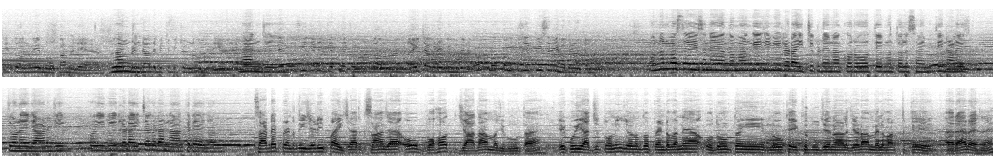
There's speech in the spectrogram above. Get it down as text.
ਤੇ ਤੁਹਾਨੂੰ ਇਹ ਮੌਕਾ ਮਿਲਿਆ ਹੈ ਹੋਰ। ਪਿੰਡਾਂ ਦੇ ਵਿੱਚ ਵੀ ਚੋਣਾਂ ਹੁੰਦੀਆਂ ਨੇ। ਹਾਂਜੀ। ਤੇ ਤੁਸੀਂ ਜਿਹੜੇ ਜਿੱਥੇ ਚੋਣਾਂ ਦੌਰਾਨ ਲੜਾਈ ਝਗੜੇ ਵੀ ਹੁੰਦੇ ਨੇ ਉਹਨਾਂ ਲੋਕਾਂ ਨੂੰ ਤੁਸੀਂ ਕੀ ਸੁਨੇਹਾ ਦੇਣਾ ਚਾਹੁੰਦੇ ਉਹਨਾਂ ਨੂੰ ਬਸ ਇਹ ਸੁਨੇਹਾ ਦਵਾਂਗੇ ਜੀ ਵੀ ਲੜਾਈ ਝਗੜੇ ਨਾ ਕਰੋ ਤੇ ਮਤਲਬ ਸਹਿਮਤੀ ਨਾਲ ਚੁਣੇ ਜਾਣ ਜੀ। ਕੋਈ ਵੀ ਲੜਾਈ ਝਗੜਾ ਨਾ ਕਰਿਆ ਜਾਵੇ। ਸਾਡੇ ਪਿੰਡ ਦੀ ਜਿਹੜੀ ਭਾਈਚਾਰਕ ਸਾਂਝ ਹੈ ਉਹ ਬਹੁਤ ਜ਼ਿਆਦਾ ਮਜ਼ਬੂਤ ਹੈ ਇਹ ਕੋਈ ਅੱਜ ਤੋਂ ਨਹੀਂ, ਜਦੋਂ ਤੋਂ ਪਿੰਡ ਬਣਿਆ ਉਦੋਂ ਤੋਂ ਹੀ ਲੋਕ ਇੱਕ ਦੂਜੇ ਨਾਲ ਜਿਹੜਾ ਮਿਲ ਵਰਤ ਕੇ ਰਹਿ ਰਹੇ ਨੇ।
